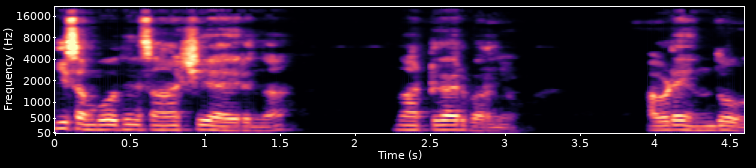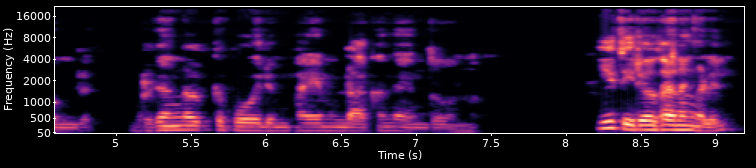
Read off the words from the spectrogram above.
ഈ സംഭവത്തിന് സാക്ഷിയായിരുന്ന നാട്ടുകാർ പറഞ്ഞു അവിടെ എന്തോ ഉണ്ട്. മൃഗങ്ങൾക്ക് പോലും ഭയമുണ്ടാക്കുന്ന എന്തോ ഒന്ന്. ഈ തിരോധാനങ്ങളിൽ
